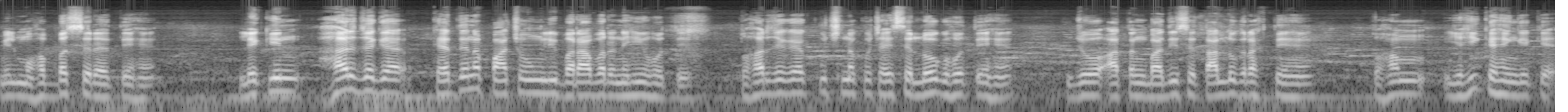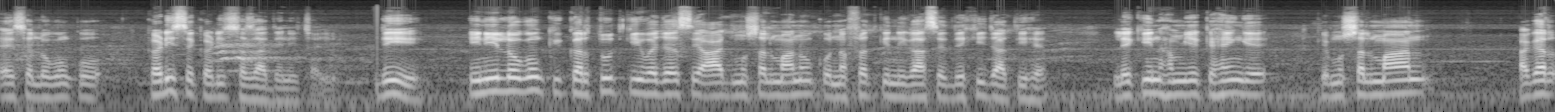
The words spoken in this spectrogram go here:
مل محبت سے رہتے ہیں۔ لیکن ہر جگہ کہتے ہیں نا، پانچوں انگلی برابر نہیں ہوتے۔ تو ہر جگہ کچھ نہ کچھ ایسے لوگ ہوتے ہیں جو آتنگبادی سے تعلق رکھتے ہیں۔ تو ہم یہی کہیں گے کہ ایسے لوگوں کو کڑی سے کڑی سزا دینی چاہیے۔ جی انہی لوگوں کی کرتوت کی وجہ سے آج مسلمانوں کو نفرت کی نگاہ سے دیکھی جاتی ہے۔ लेकिन हम ये कहेंगे कि मुसलमान अगर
